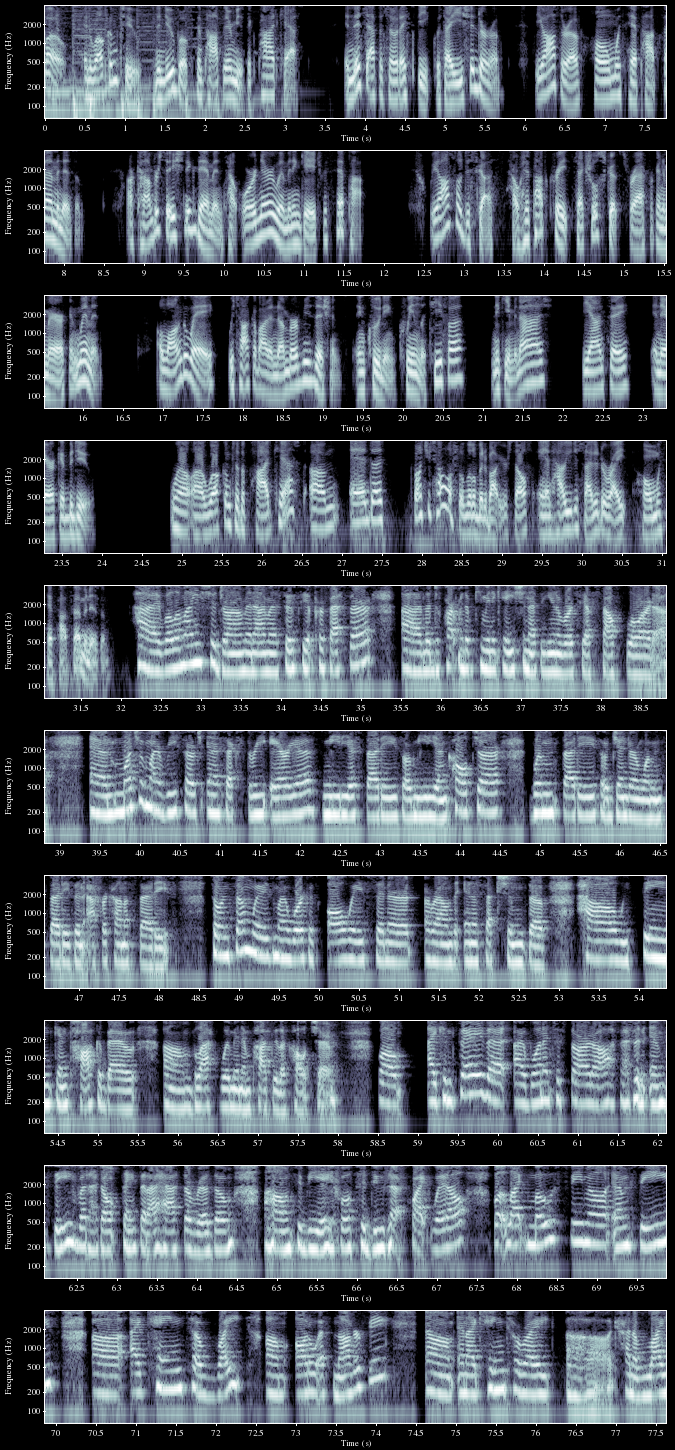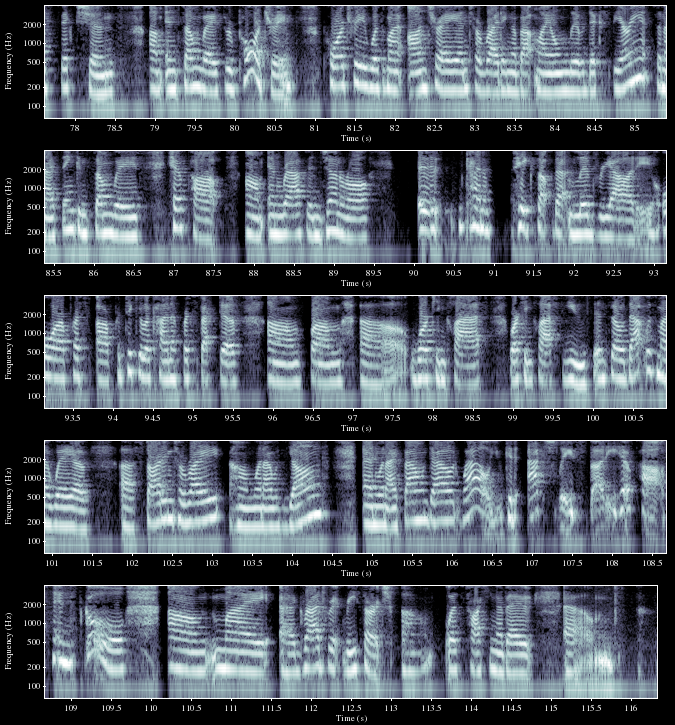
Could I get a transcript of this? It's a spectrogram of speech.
Hello, and welcome to the New Books in Popular Music podcast. In this episode, I speak with Aisha Durham, the author of Home with Hip Hop Feminism. Our conversation examines how ordinary women engage with hip hop. We also discuss how hip hop creates sexual scripts for African American women. Along the way, we talk about a number of musicians, including Queen Latifah, Nicki Minaj, Beyonce, and Erykah Badu. Well, uh, welcome to the podcast. Um, and uh, why don't you tell us a little bit about yourself and how you decided to write Home with Hip Hop Feminism? Hi, well, I'm Aisha Durham, and I'm an associate professor uh, in the Department of Communication at the University of South Florida. And much of my research intersects three areas media studies or media and culture, women's studies or gender and women's studies, and Africana studies. So, in some ways, my work is always centered around the intersections of how we think and talk about um, Black women in popular culture. Well, I can say that I wanted to start off as an MC, but I don't think that I had the rhythm um, to be able to do that quite well. But like most female MCs, uh, I came to write um, autoethnography, um, and I came to write uh, kind of life fictions um, in some way through poetry. Poetry was my entree into writing about my own lived experience, and I think in some ways, hip hop um, and rap in general, it kind of takes up that lived reality or a, pers- a particular kind of perspective um, from uh, working class working class youth. And so that was my way of uh, starting to write um, when i was young. And when i found out wow you could actually study hip-hop in school um, my uh, graduate research um, was talking about um,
